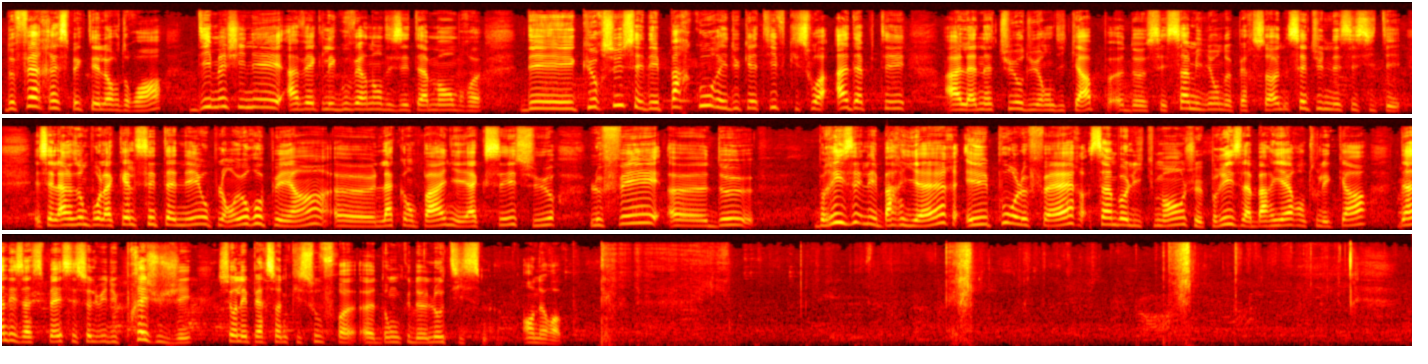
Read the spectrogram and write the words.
de faire respecter leurs droits, d'imaginer avec les gouvernants des États membres des cursus et des parcours éducatifs qui soient adaptés à la nature du handicap de ces 5 millions de personnes, c'est une nécessité. Et c'est la raison pour laquelle cette année, au plan européen, euh, la campagne est axée sur le fait euh, de briser les barrières et pour le faire, symboliquement, je brise la barrière en tous les cas d'un des aspects, c'est celui du préjugé sur les personnes qui souffrent euh, donc de l'autisme en Europe.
